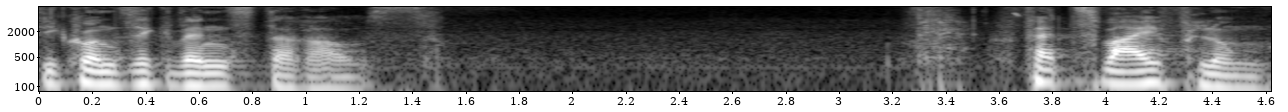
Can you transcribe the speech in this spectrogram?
die Konsequenz daraus. Verzweiflung.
